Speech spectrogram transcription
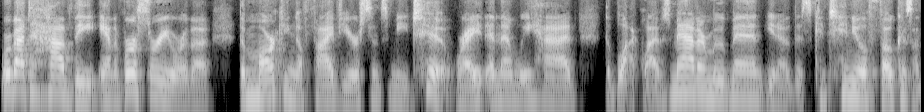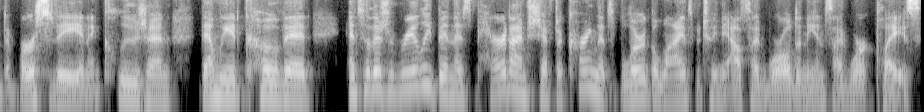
we're about to have the anniversary or the the marking of 5 years since me too right and then we had the black lives matter movement you know this continual focus on diversity and inclusion then we had covid and so there's really been this paradigm shift occurring that's blurred the lines between the outside world and the inside workplace.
